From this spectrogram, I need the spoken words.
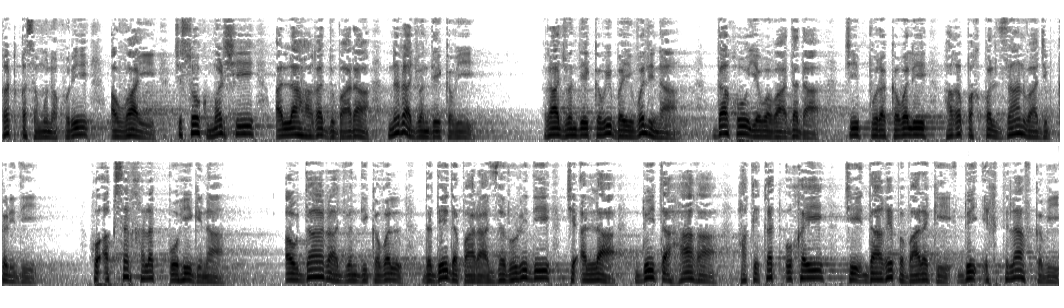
غټ قسمونه خوري او وایي چې څوک مړ شي الله هغه دوباره نه راژوندې کوي راژوندې کوي به یې ولې نه دا خو یوه وعده ده چې پوره کولی هغه په خپل ځان واجب کړي دي خو اکثر خلک پوهیږي نه او دا راژوندي کول د دې د پاره ضروری دي چې الله دوی ته هغه حقیقت وخی چې داغه په باره کې دوی اختلاف کوي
